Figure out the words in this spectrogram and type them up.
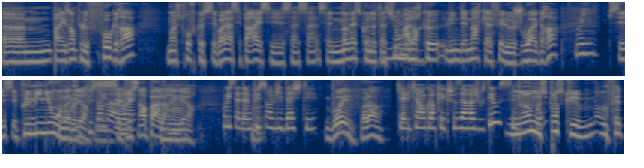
euh, par exemple le faux gras Moi, je trouve que c'est voilà, c'est pareil, c'est ça, ça, une mauvaise connotation. Mmh. Alors que l'une des marques a fait le joie gras, oui. c'est plus mignon, on va dire. C'est plus sympa à la mmh. Oui, ça donne plus envie d'acheter. Oui, voilà. Quelqu'un a encore quelque chose à rajouter ou Non, moi je pense que en fait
